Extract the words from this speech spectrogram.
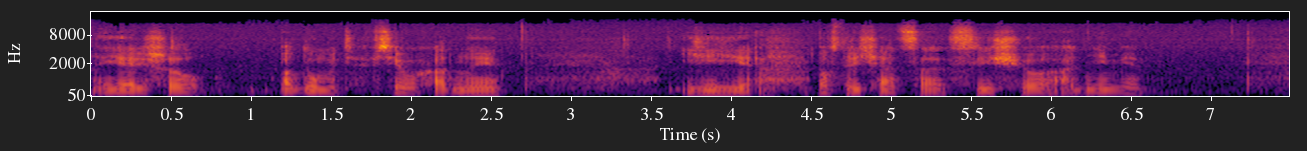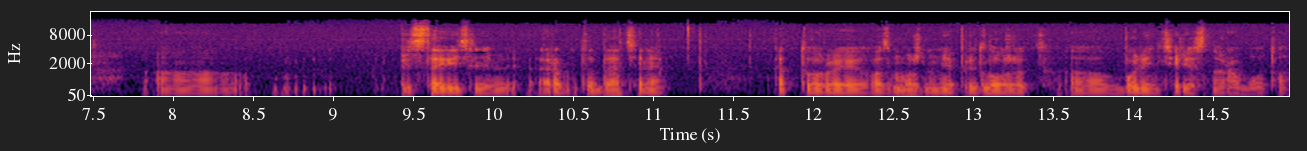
я решил подумать все выходные и повстречаться с еще одними представителями работодателя, которые, возможно, мне предложат э, более интересную работу.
